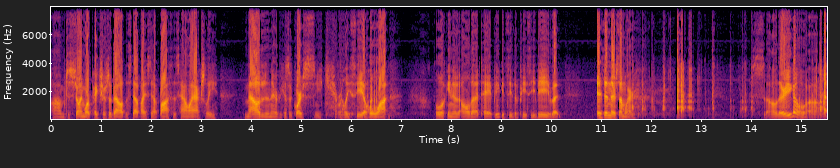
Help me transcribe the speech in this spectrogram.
Um, just showing more pictures about the step-by-step -step process, how I actually mounted it in there, because of course you can't really see a whole lot looking at all that tape. You can see the PCB, but it's in there somewhere. So there you go. Uh,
